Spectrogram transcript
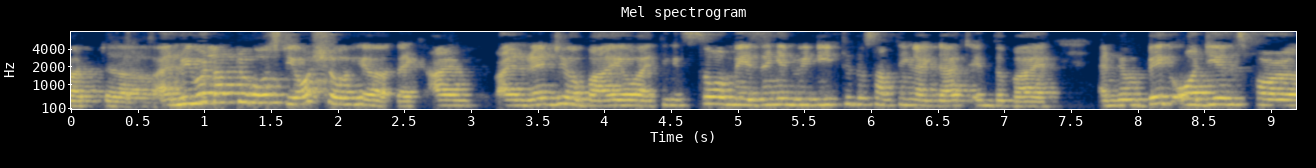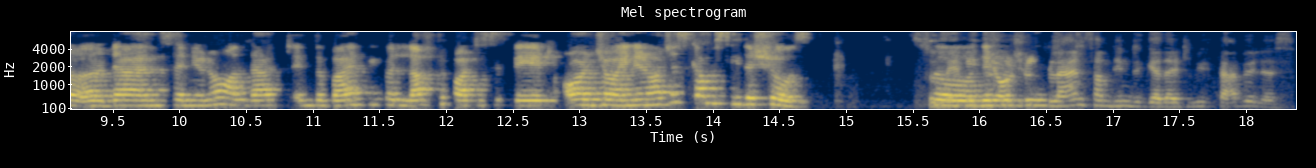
but uh, and we would love to host your show here. Like I I read your bio. I think it's so amazing, and we need to do something like that in Dubai. And we have a big audience for uh, dance, and you know all that in Dubai. People love to participate or join in or just come see the shows. So, so maybe we all should plan something together. It will be fabulous.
